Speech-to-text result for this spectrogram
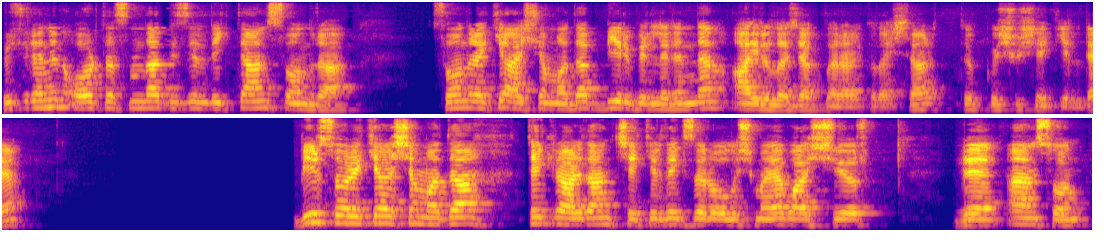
Hücrenin ortasında dizildikten sonra sonraki aşamada birbirlerinden ayrılacaklar arkadaşlar. Tıpkı şu şekilde. Bir sonraki aşamada tekrardan çekirdek zarı oluşmaya başlıyor ve en son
